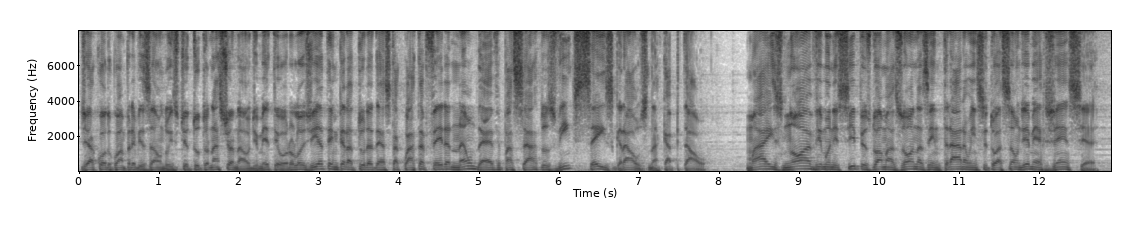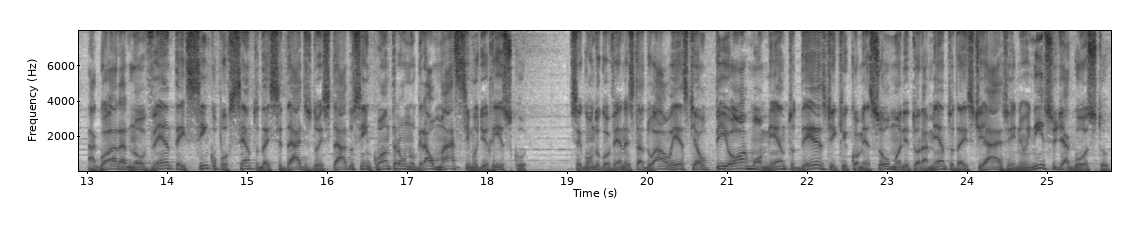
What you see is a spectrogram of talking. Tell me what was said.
De acordo com a previsão do Instituto Nacional de Meteorologia, a temperatura desta quarta-feira não deve passar dos 26 graus na capital. Mais nove municípios do Amazonas entraram em situação de emergência. Agora, 95% das cidades do estado se encontram no grau máximo de risco. Segundo o governo estadual, este é o pior momento desde que começou o monitoramento da estiagem no início de agosto.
